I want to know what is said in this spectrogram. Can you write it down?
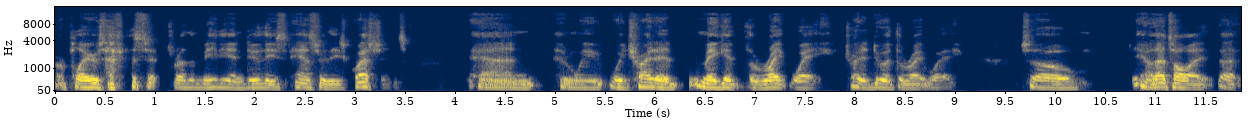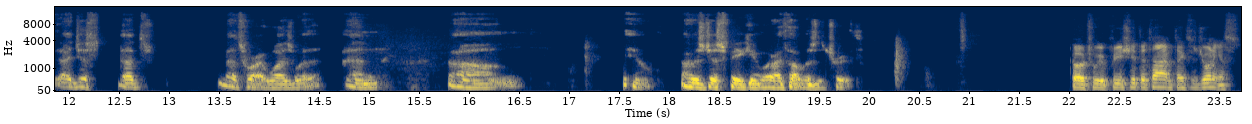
our players have to sit in front of the media and do these answer these questions. And and we we try to make it the right way. Try to do it the right way. So, you know, that's all I I just that's that's where I was with it. And um you know, I was just speaking what I thought was the truth. Coach, we appreciate the time. Thanks for joining us.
